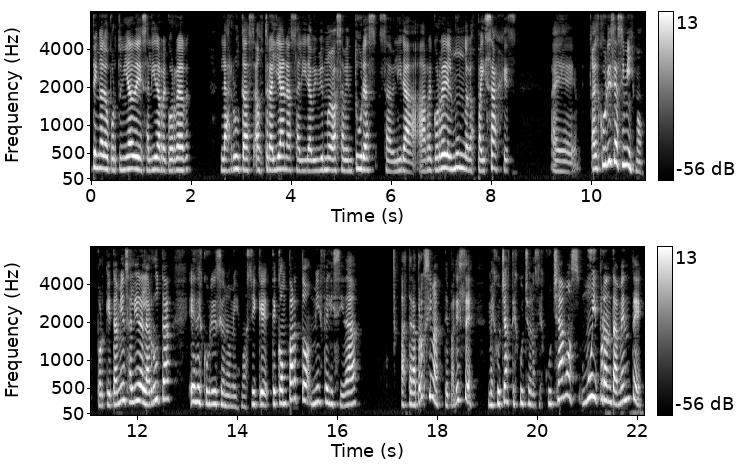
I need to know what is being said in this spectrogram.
tenga la oportunidad de salir a recorrer las rutas australianas, salir a vivir nuevas aventuras, salir a, recorrer el mundo, los paisajes, eh, a descubrirse a sí mismo, porque también salir a la ruta es descubrirse a uno mismo. Así que te comparto mi felicidad. Hasta la próxima, ¿te parece? ¿Me escuchaste? Escucho, nos escuchamos muy prontamente.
